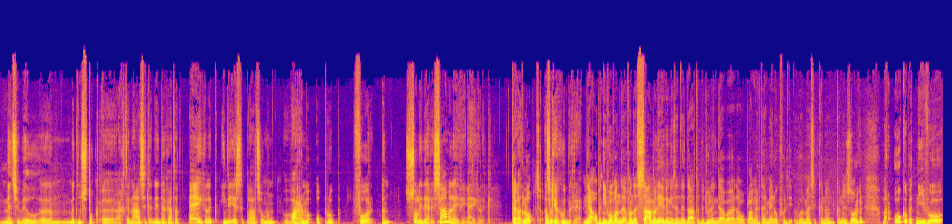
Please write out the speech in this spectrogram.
mensen wil ehm, met een stok achterna zitten. Nee, dan gaat dat eigenlijk in de eerste plaats om een warme oproep voor een solidaire samenleving eigenlijk. Dat klopt. Op Als ik je goed begrijp. ja, op het niveau van de, van de samenleving is inderdaad de bedoeling dat we, dat we op lange termijn ook voor, die, voor mensen kunnen, kunnen zorgen. Maar ook op het niveau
